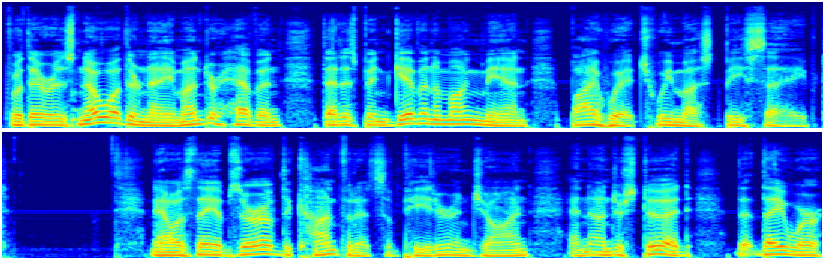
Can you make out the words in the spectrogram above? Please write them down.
For there is no other name under heaven that has been given among men by which we must be saved. Now, as they observed the confidence of Peter and John, and understood that they were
